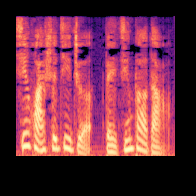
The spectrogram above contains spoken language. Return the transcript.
新华社记者北京报道。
